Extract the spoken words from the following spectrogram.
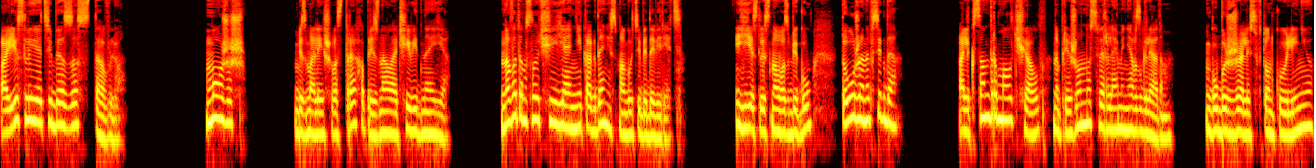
«А если я тебя заставлю?» «Можешь, без малейшего страха признала очевидное я. Но в этом случае я никогда не смогу тебе доверять. И если снова сбегу, то уже навсегда. Александр молчал, напряженно сверля меня взглядом. Губы сжались в тонкую линию,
